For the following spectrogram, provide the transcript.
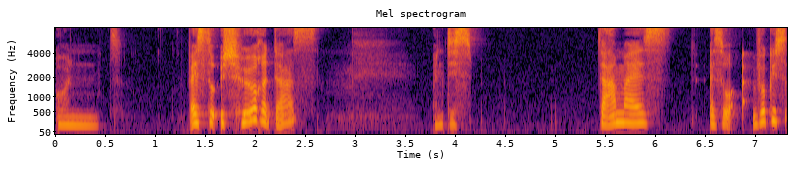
Und weißt du, ich höre das und ich damals, also wirklich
